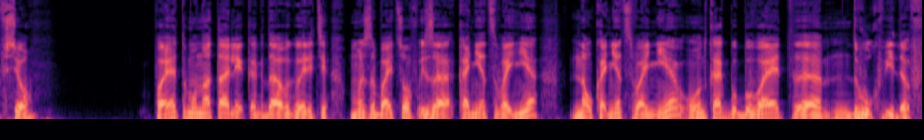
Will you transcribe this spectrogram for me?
Все, Поэтому, Наталья, когда вы говорите, мы за бойцов и за конец войне, ну, конец войне, он как бы бывает э, двух видов.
